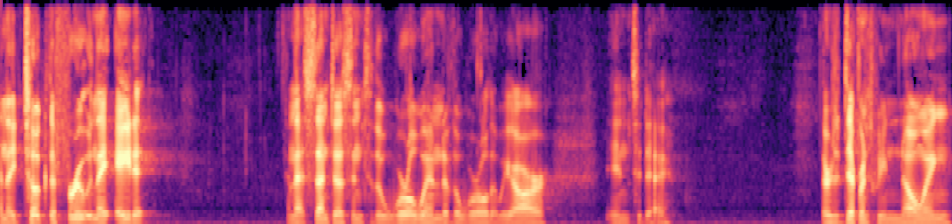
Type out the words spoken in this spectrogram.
And they took the fruit and they ate it. And that sent us into the whirlwind of the world that we are in today. There's a difference between knowing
